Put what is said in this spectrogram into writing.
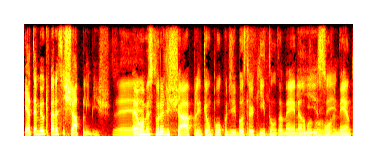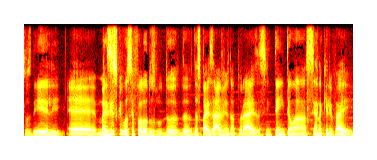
E até meio que parece Chaplin, bicho. É... é uma mistura de Chaplin, tem um pouco de Buster Keaton também, né, isso, nos movimentos dele. É, mas isso que você falou dos, do, do, das paisagens naturais, assim, tem, tem uma cena que ele vai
